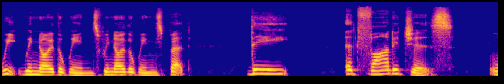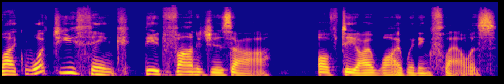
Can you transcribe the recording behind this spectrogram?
we, we know the wins, we know the wins, but the advantages. Like, what do you think the advantages are of DIY wedding flowers?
